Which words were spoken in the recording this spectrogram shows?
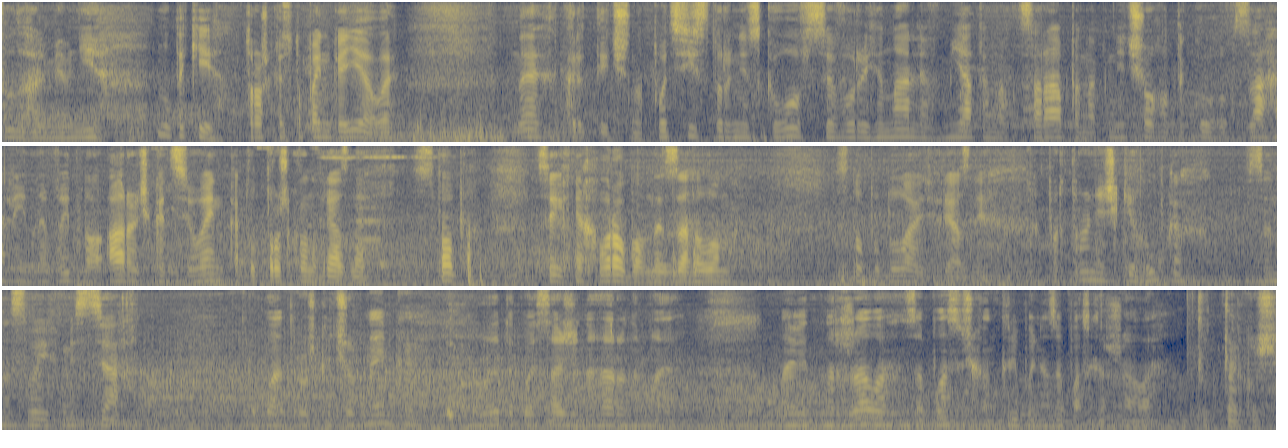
Тут гальмівні. Ну такі, трошки ступенька є, але не критично. По цій стороні скло все в оригіналі, вм'ятинок, царапинок, нічого такого взагалі не видно. Арочка ціленька. Тут трошки он грязний стоп. Це їхня хвороба, в них загалом стопи бувають грязні. Партронічки, губка, все на своїх місцях. Труба трошки чорненька, але такої сажі нагару немає. Навіть не запасочка, кріплення запаска ржава. Тут також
